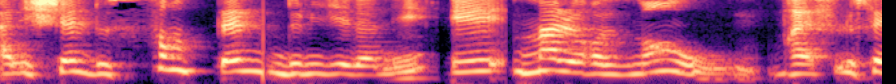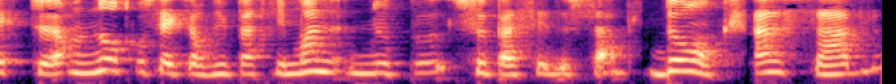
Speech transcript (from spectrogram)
à l'échelle de centaines de milliers d'années et malheureusement, bref, le secteur, notre secteur du patrimoine ne peut se passer de sable. Donc, un sable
